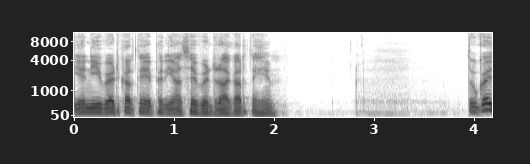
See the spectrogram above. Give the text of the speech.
यानी वेट करते हैं, फिर यहाँ से विड्रा करते हैं। तो गई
